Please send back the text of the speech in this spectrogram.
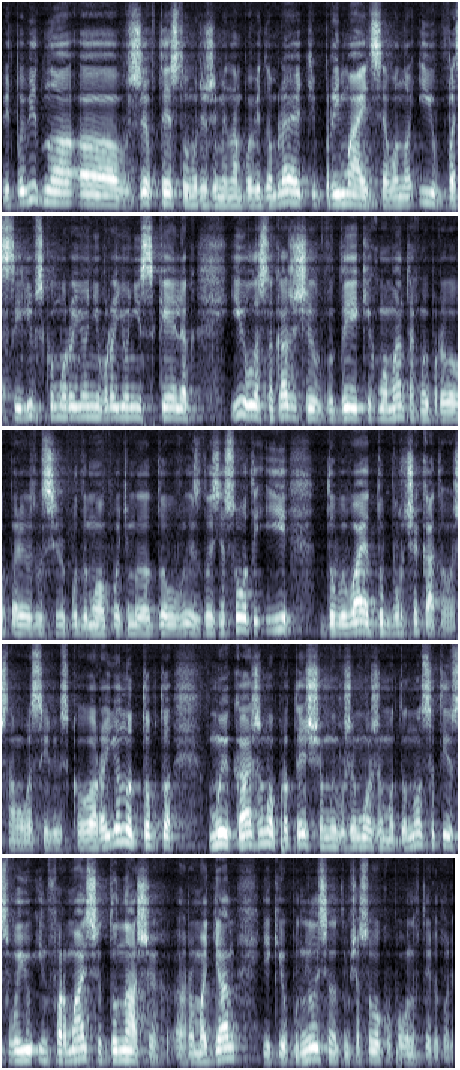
Відповідно, вже в тестовому режимі нам повідомляють, приймається воно і в Васильівському районі, в районі Скеляк, і, власне кажучи, в деяких моментах ми будемо потім доз'ясовувати і добиває до Бурчака, того ж самого Васильівського району. Тобто, ми кажемо про те, що ми вже можемо доносити свою інформацію до наших громадян, які опинилися на тимчасово окупованих територіях.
